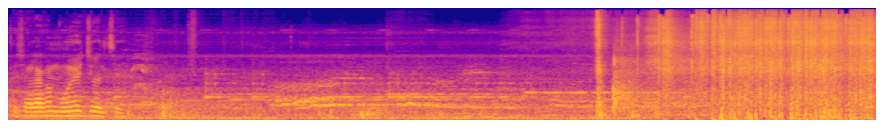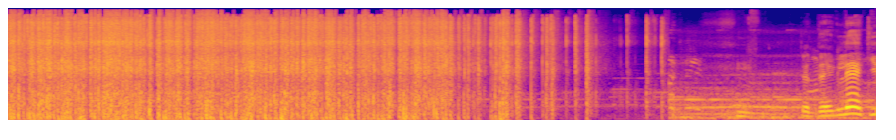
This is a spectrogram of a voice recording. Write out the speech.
তো এখন ময়ূর চলছে। তো দেখলে কি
